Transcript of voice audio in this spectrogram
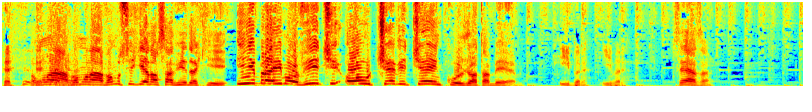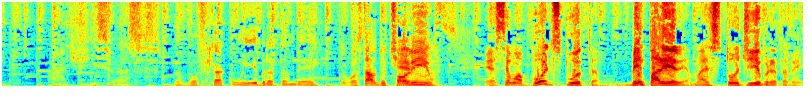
Vamos lá, vamos lá, vamos seguir a nossa vida aqui. Ibrahimovic ou Chevchenko, JB? Ibra, Ibra. César. Ah, difícil essa. Eu vou ficar com Ibra também. Eu gostava do Tchê. Paulinho. mas- Essa é uma boa disputa. Bem parelha, mas tô de Ibra também.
